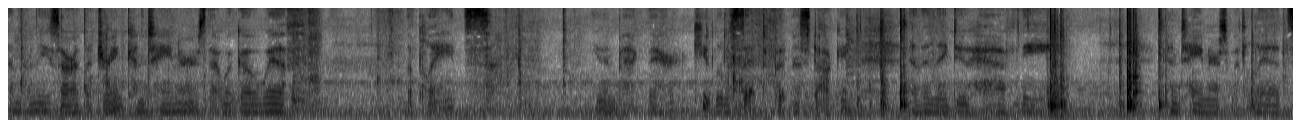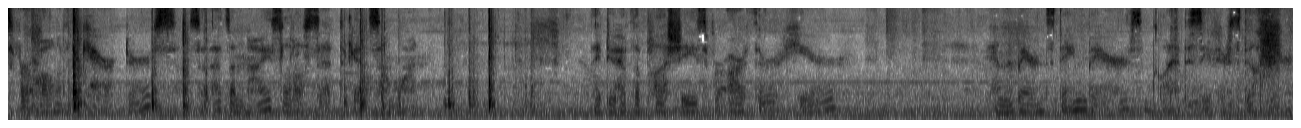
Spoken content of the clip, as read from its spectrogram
and then these are the drink containers that would go with the plates. Even back there, cute little set to put in a stocking. And then they do have the containers with lids for all of the characters. So that's a nice little set to get someone. They do have the plushies for Arthur here. And the Berenstain Bears. I'm glad to see they're still here.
